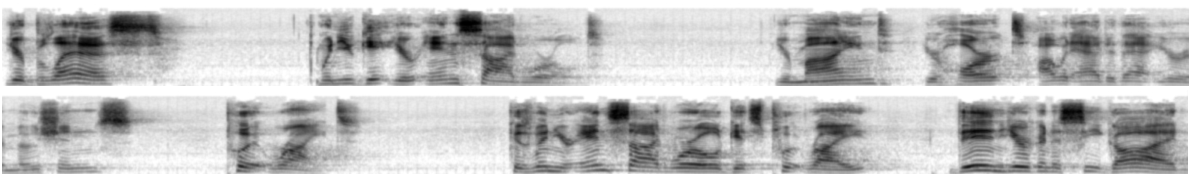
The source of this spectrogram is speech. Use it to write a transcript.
You're blessed when you get your inside world, your mind, your heart, I would add to that your emotions, put right. Because when your inside world gets put right, then you're going to see God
